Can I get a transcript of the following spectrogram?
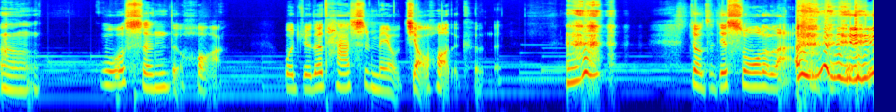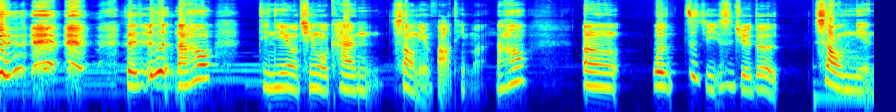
嗯，郭生的话。我觉得他是没有教化的可能，就直接说了啦。对，就是，然后婷婷有请我看《少年法庭》嘛，然后，嗯，我自己是觉得少年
